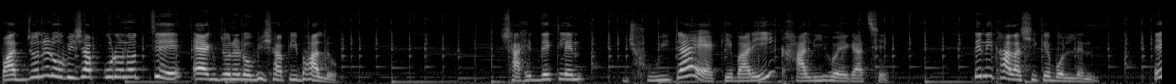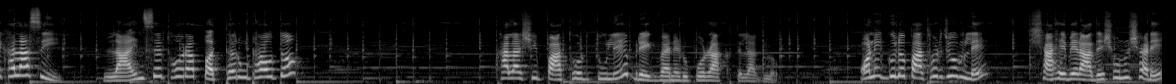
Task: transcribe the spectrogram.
পাঁচজনের অভিশাপ কুড়োনোর চেয়ে একজনের অভিশাপই ভালো। সাহেব দেখলেন, ঝুড়িটা একেবারেই খালি হয়ে গেছে। তিনি খালাসিকে বললেন, এ খালাসি, লাইন সে থোড়া পাথর উঠাও তো। খালাসি পাথর তুলে ব্রেক ভ্যানের উপর রাখতে লাগল। অনেকগুলো পাথর জমলে সাহেবের আদেশ অনুসারে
